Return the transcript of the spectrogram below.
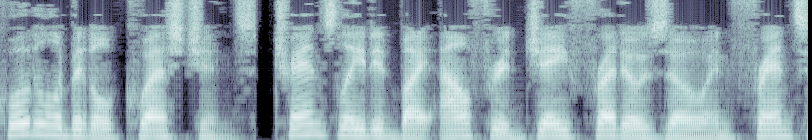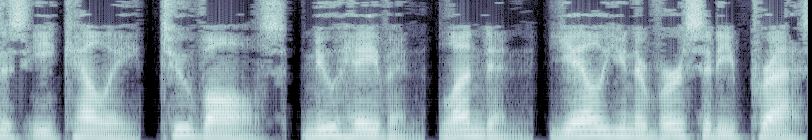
Quodlibetal Questions, translated by Alfred J. Freddoso and Francis E. Kelly, 2 vols, New Haven, London, Yale University Press,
